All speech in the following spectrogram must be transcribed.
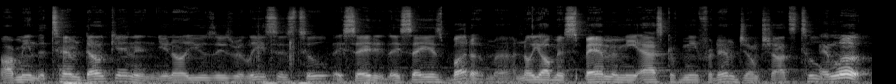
I mean the Tim Duncan and you know use these releases too. They say that they say it's butter, man. I know y'all been spamming me asking me for them jump shots too. And look,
